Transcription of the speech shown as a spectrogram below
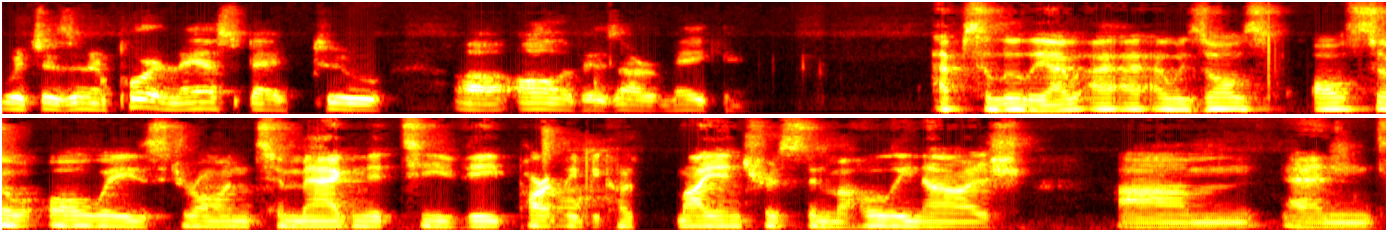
which is an important aspect to uh, all of his art making. Absolutely. I, I, I, was also, also always drawn to Magnet TV, partly because my interest in Moholy-Nagy um, and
